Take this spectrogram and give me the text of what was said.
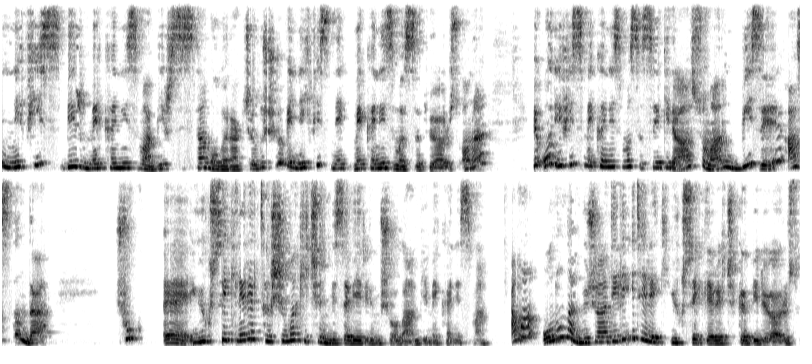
nefis bir mekanizma, bir sistem olarak çalışıyor ve nefis ne mekanizması diyoruz ona. Ve o nefis mekanizması sevgili Asuman bizi aslında çok e, yükseklere taşımak için bize verilmiş olan bir mekanizma. Ama onunla mücadele ederek yükseklere çıkabiliyoruz.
